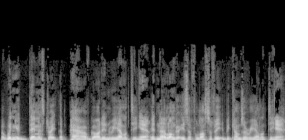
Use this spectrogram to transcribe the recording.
But when you demonstrate the power of God in reality, Yeah. it no longer is a philosophy, it becomes a reality. Yeah.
